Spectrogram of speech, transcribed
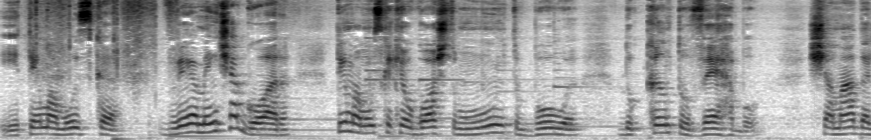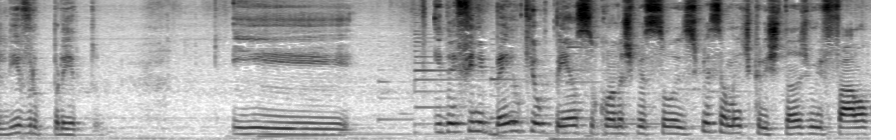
E tem uma música, veemente agora, tem uma música que eu gosto muito boa do Canto Verbo, chamada Livro Preto. E e define bem o que eu penso quando as pessoas, especialmente cristãs, me falam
